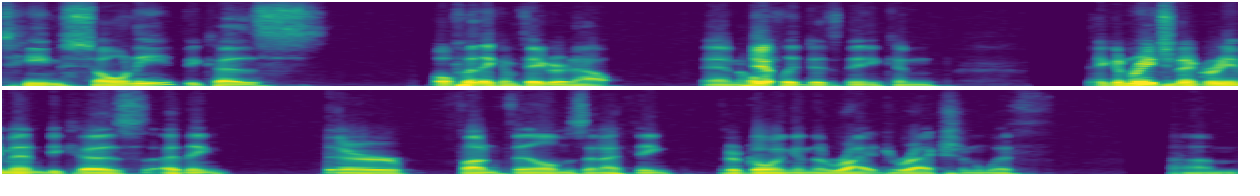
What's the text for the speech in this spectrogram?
Team Sony because hopefully they can figure it out, and Yep. hopefully Disney can they can reach an agreement because I think they're fun films, and I think they're going in the right direction with um,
